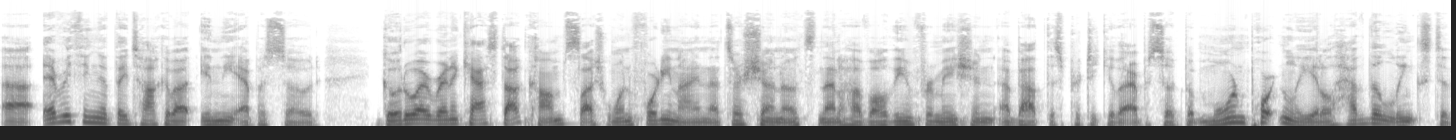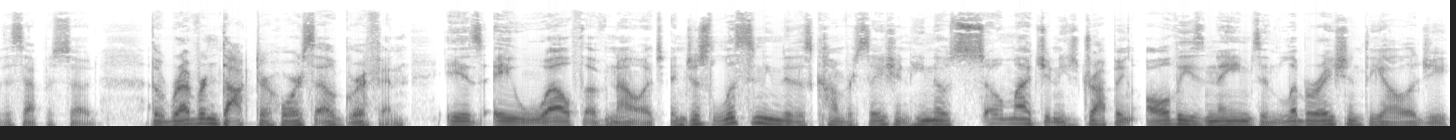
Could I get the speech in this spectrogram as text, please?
Uh, everything that they talk about in the episode, go to irenicast.com slash 149. That's our show notes, and that'll have all the information about this particular episode. But more importantly, it'll have the links to this episode. The Reverend Dr. Horace L. Griffin is a wealth of knowledge. And just listening to this conversation, he knows so much, and he's dropping all these names in liberation theology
